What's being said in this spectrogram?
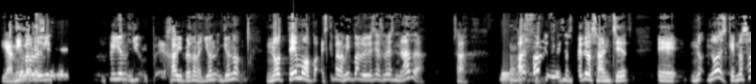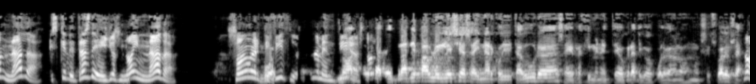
Y a mí, Pablo yo, yo, Javi, perdona, yo, yo no, no temo, a, es que para mí Pablo Iglesias no es nada. O sea, Pablo Iglesias, Pedro Sánchez, eh, no, no, es que no son nada. Es que detrás de ellos no hay nada. Son un artificio, bueno, una mentira. No, son... Detrás de Pablo Iglesias hay narcodictaduras, hay regímenes teocráticos que cuelgan a los homosexuales. O sea, no,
